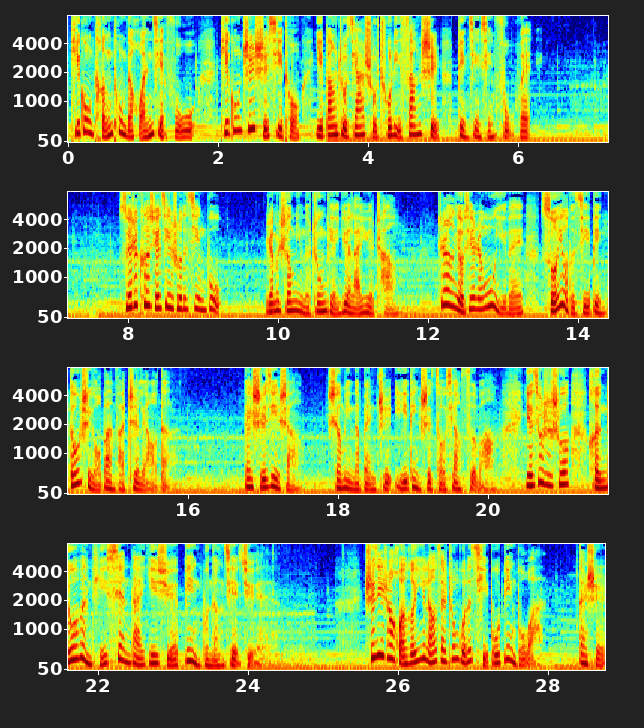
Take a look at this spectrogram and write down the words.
提供疼痛的缓解服务，提供支持系统以帮助家属处理丧事并进行抚慰。随着科学技术的进步。人们生命的终点越来越长，这让有些人误以为所有的疾病都是有办法治疗的。但实际上，生命的本质一定是走向死亡。也就是说，很多问题现代医学并不能解决。实际上，缓和医疗在中国的起步并不晚，但是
